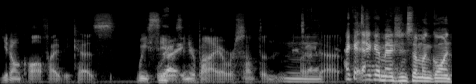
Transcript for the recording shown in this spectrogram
you don't qualify because we see it Right. in your bio or something like Mm. that. I can, I can imagine someone going,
